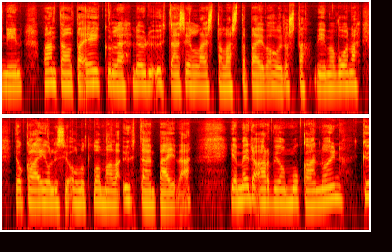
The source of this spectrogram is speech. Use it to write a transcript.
niin Vantaalta ei kyllä löydy yhtään sellaista lasta päivähoidosta viime vuonna, joka ei olisi ollut lomalla yhtään päivää. Ja meidän arvion mukaan noin 10-15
